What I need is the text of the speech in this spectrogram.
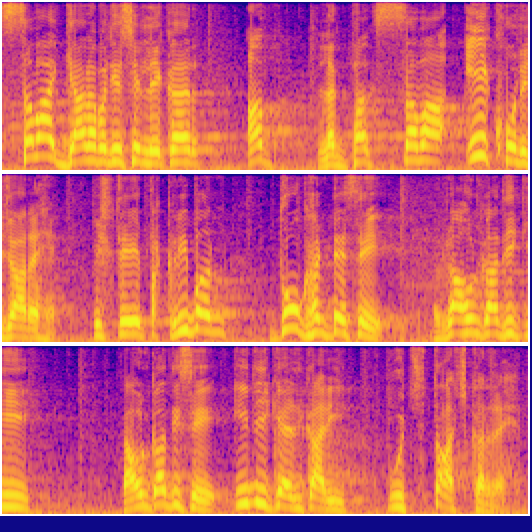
सवा ग्यारह बजे से लेकर अब लगभग सवा एक होने जा रहे हैं। पिछले तकरीबन दो घंटे से राहुल गांधी की राहुल गांधी से ईडी के अधिकारी पूछताछ कर रहे हैं।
